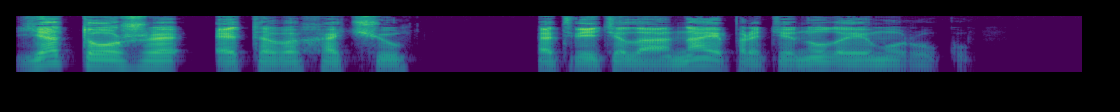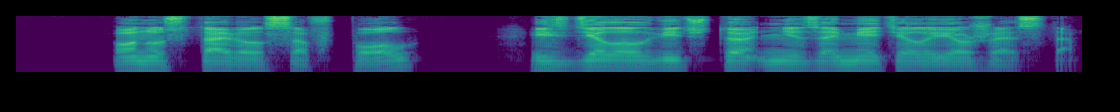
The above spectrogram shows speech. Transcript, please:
«Я тоже этого хочу», — ответила она и протянула ему руку. Он уставился в пол и сделал вид, что не заметил ее жеста.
